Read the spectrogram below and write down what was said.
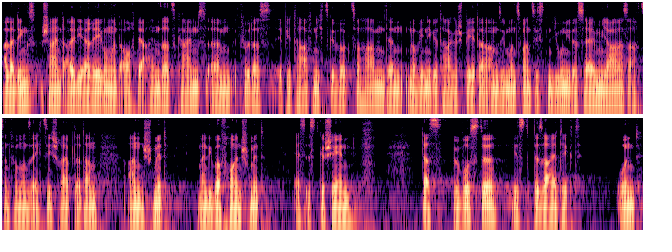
Allerdings scheint all die Erregung und auch der Einsatz Keims ähm, für das Epitaph nichts gewirkt zu haben, denn nur wenige Tage später, am 27. Juni desselben Jahres 1865, schreibt er dann an Schmidt, mein lieber Freund Schmidt, es ist geschehen. Das Bewusste ist beseitigt und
